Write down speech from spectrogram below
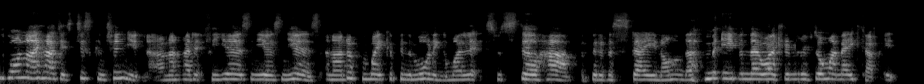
the one I had, it's discontinued now, and I had it for years and years and years. And I'd often wake up in the morning and my lips would still have a bit of a stain on them, even though I'd removed all my makeup. It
